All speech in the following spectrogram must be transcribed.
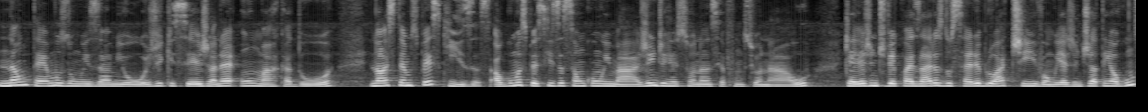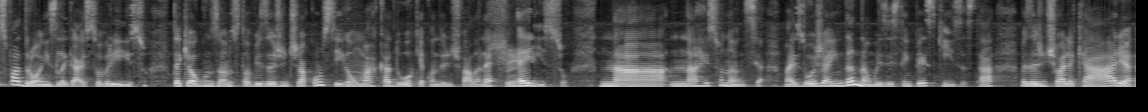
Não temos um exame hoje que seja né, um marcador. Nós temos pesquisas. Algumas pesquisas são com imagem de ressonância funcional, que aí a gente vê quais áreas do cérebro ativam e a gente já tem alguns padrões legais sobre isso. Daqui a alguns anos talvez a gente já consiga um marcador, que é quando a gente fala, né? Sim. É isso, na, na ressonância. Mas hoje ainda não, existem pesquisas, tá? Mas a gente olha que a área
